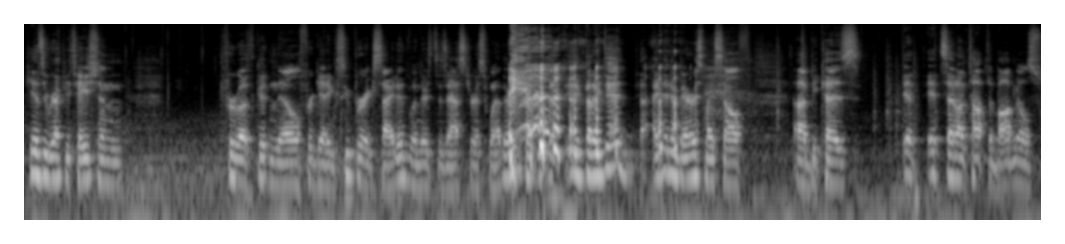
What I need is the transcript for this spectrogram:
he has a reputation for both good and ill for getting super excited when there's disastrous weather. But, but, but I did I did embarrass myself uh, because it, it said on top the Bob Mills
